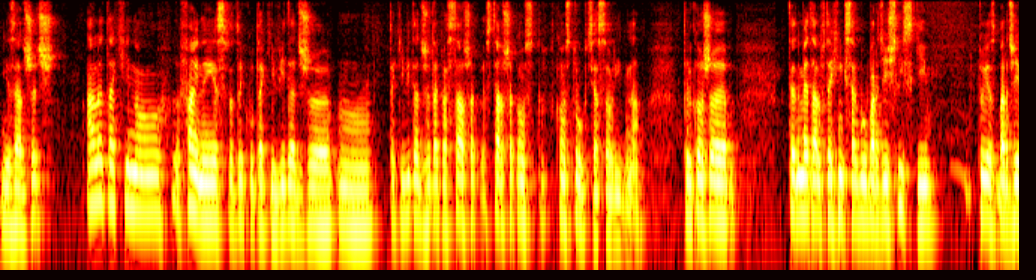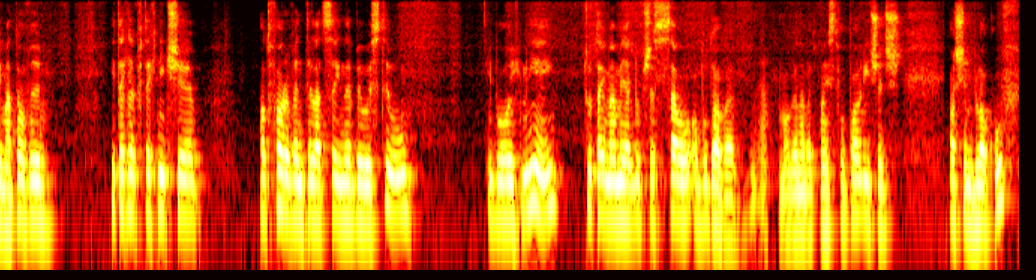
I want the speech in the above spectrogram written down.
nie zadrzeć. Ale taki no, fajny jest w dotyku, taki widać, że mm, taki widać, że taka starsza, starsza konstrukcja solidna. Tylko, że ten metal w Technicsach był bardziej śliski, tu jest bardziej matowy i tak jak w Technicsie otwory wentylacyjne były z tyłu i było ich mniej, Tutaj mamy jakby przez całą obudowę, ja mogę nawet Państwu policzyć, 8 bloków.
